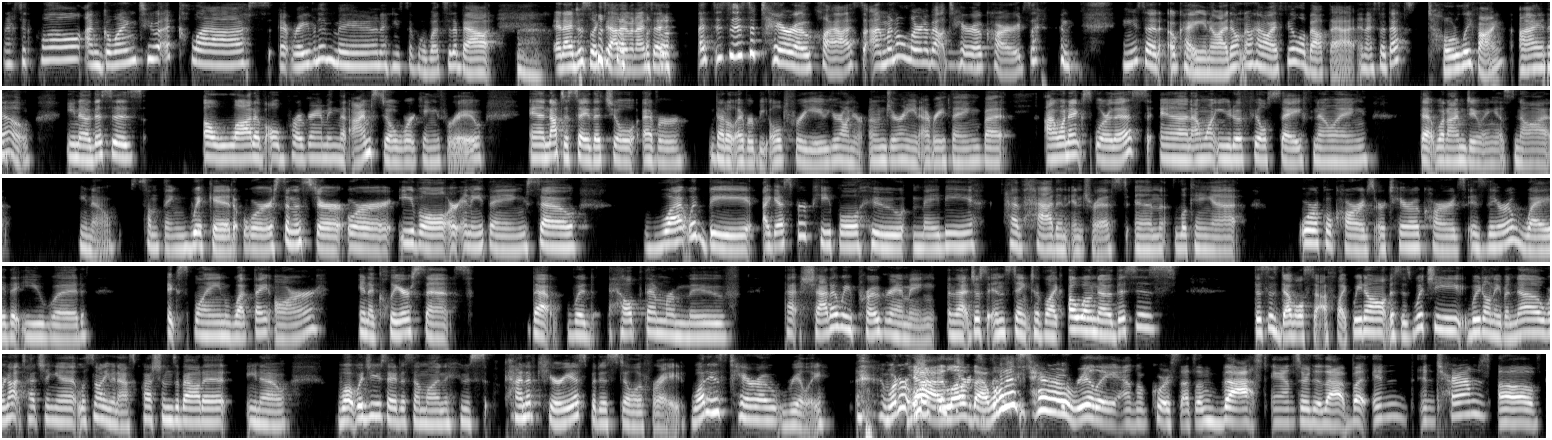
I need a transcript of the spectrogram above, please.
I said, Well, I'm going to a class at Raven and Moon. And he said, Well, what's it about? And I just looked at him and I said, This is a tarot class. I'm going to learn about mm-hmm. tarot cards. and he said, Okay, you know, I don't know how I feel about that. And I said, That's totally fine. I mm-hmm. know, you know, this is a lot of old programming that I'm still working through. And not to say that you'll ever, that'll ever be old for you. You're on your own journey and everything. But I want to explore this and I want you to feel safe knowing that what I'm doing is not, you know, something wicked or sinister or evil or anything. So, what would be, I guess, for people who maybe have had an interest in looking at oracle cards or tarot cards, is there a way that you would explain what they are in a clear sense that would help them remove that shadowy programming and that just instinct of like oh well no this is this is devil stuff like we don't this is witchy we don't even know we're not touching it let's not even ask questions about it you know what would you say to someone who's kind of curious but is still afraid? What is tarot really? what are yeah, what I love that. What is tarot really? And of course, that's a vast answer to that. But in in terms of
